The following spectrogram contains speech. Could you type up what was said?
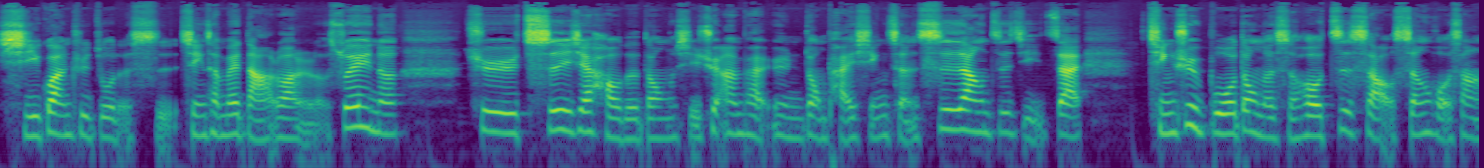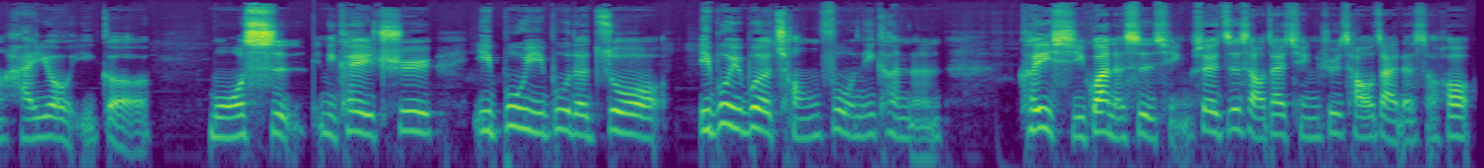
习惯去做的事，行程被打乱了，所以呢。去吃一些好的东西，去安排运动、排行程，是让自己在情绪波动的时候，至少生活上还有一个模式。你可以去一步一步的做，一步一步的重复你可能可以习惯的事情。所以至少在情绪超载的时候，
